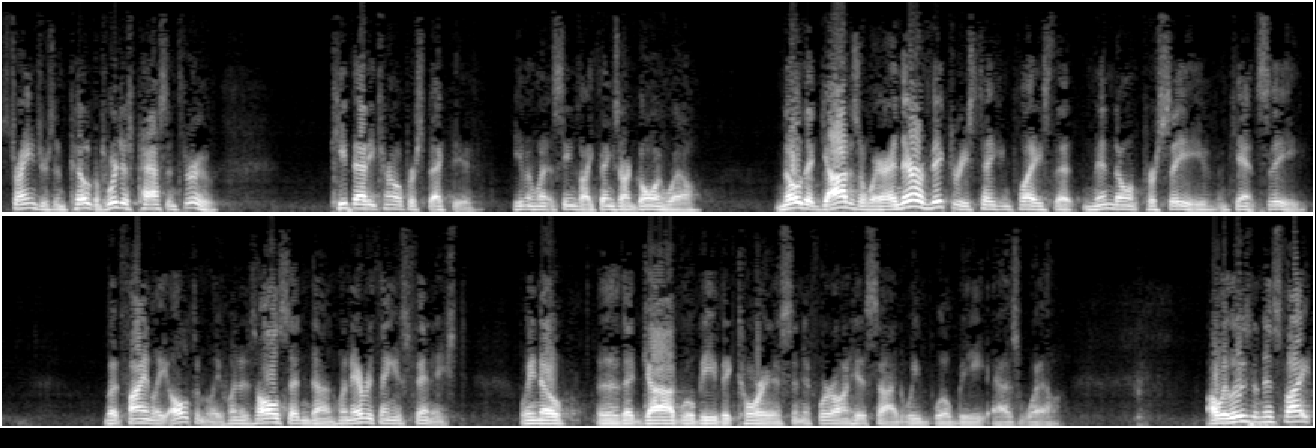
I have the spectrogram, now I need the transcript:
strangers and pilgrims. We're just passing through. Keep that eternal perspective, even when it seems like things aren't going well. Know that God is aware, and there are victories taking place that men don't perceive and can't see. But finally, ultimately, when it's all said and done, when everything is finished, we know uh, that God will be victorious, and if we're on His side, we will be as well. Are we losing this fight?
